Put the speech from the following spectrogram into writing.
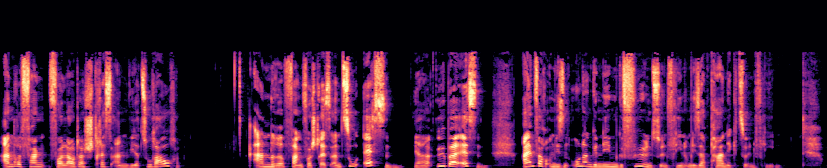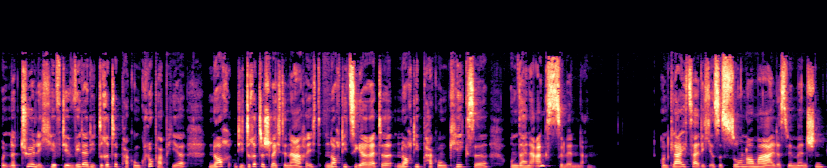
Andere fangen vor lauter Stress an, wieder zu rauchen. Andere fangen vor Stress an zu essen, ja, überessen. Einfach um diesen unangenehmen Gefühlen zu entfliehen, um dieser Panik zu entfliehen. Und natürlich hilft dir weder die dritte Packung Klopapier, noch die dritte schlechte Nachricht, noch die Zigarette, noch die Packung Kekse, um deine Angst zu lindern. Und gleichzeitig ist es so normal, dass wir Menschen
